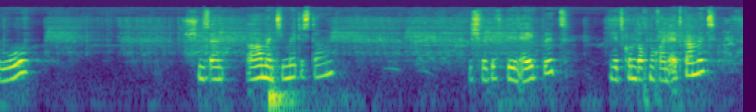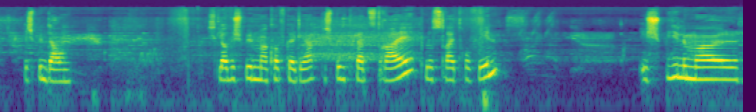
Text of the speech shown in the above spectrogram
So. Schieß ein. Ah, mein Teammate ist down. Ich vergifte den 8-Bit. Jetzt kommt auch noch ein Edgar mit. Ich bin down. Ich glaube, ich spiele mal Kopfgeldjagd. Ich bin Platz 3 plus 3 Trophäen. Ich spiele mal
